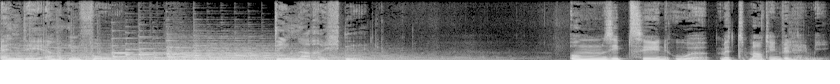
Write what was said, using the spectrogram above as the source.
NDR Info. Die Nachrichten. Um 17 Uhr mit Martin Wilhelmi.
